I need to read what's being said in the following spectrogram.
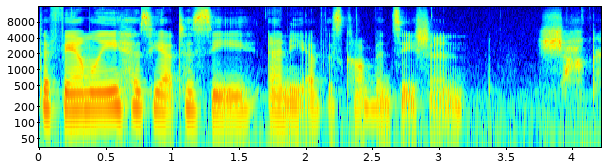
The family has yet to see any of this compensation. Shocker.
